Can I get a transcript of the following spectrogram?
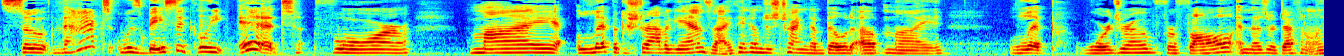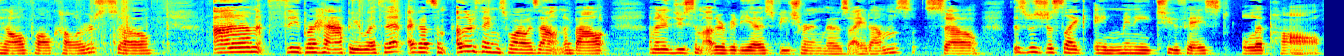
so that was basically it for my lip extravaganza. I think I'm just trying to build up my lip wardrobe for fall and those are definitely all fall colors so I'm super happy with it. I got some other things while I was out and about. I'm going to do some other videos featuring those items. So this was just like a mini Too Faced lip haul.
